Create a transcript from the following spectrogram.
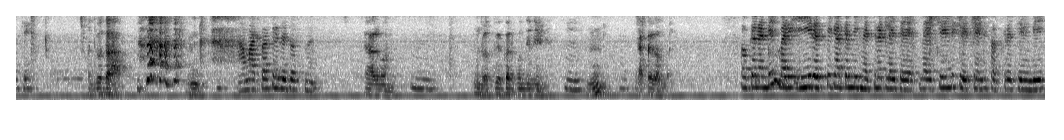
ఓకే. అద్భుత. ఆ మాట కోసం ఇదే చూస్తున్నాను. చాలా బాగుంది. రొప్పి కలుపు తినేయండి. మ్మ్. ఉమ్. చక్కగా ఉంది. ఓకేనండి. మరి ఈ రెసిపీ కనుక మీకు నచ్చినట్లయితే లైక్ చేయండి షేర్ చేయండి సబ్స్క్రైబ్ చేయండి.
